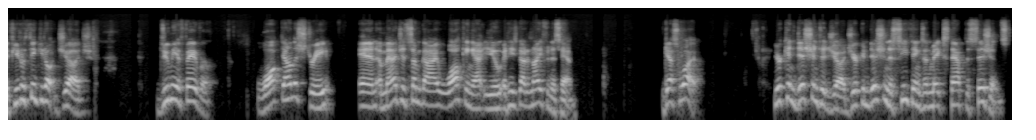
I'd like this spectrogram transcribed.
if you don't think you don't judge, do me a favor walk down the street and imagine some guy walking at you and he's got a knife in his hand. Guess what? You're conditioned to judge, you're conditioned to see things and make snap decisions.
